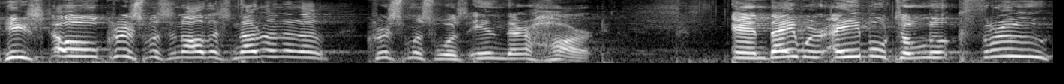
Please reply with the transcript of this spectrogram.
he stole Christmas and all this. No, no, no, no. Christmas was in their heart. And they were able to look through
